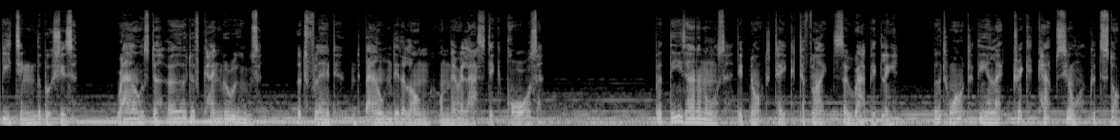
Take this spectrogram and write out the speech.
beating the bushes, roused a herd of kangaroos that fled and bounded along on their elastic paws. But these animals did not take to flight so rapidly, but what the electric capsule could stop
